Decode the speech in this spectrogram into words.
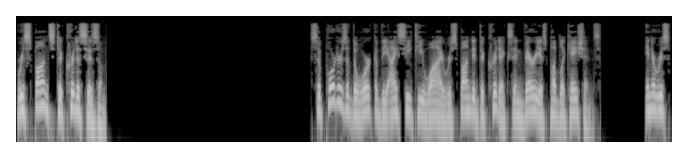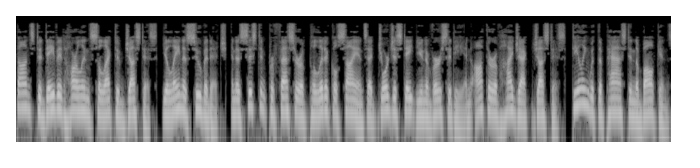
Response to criticism Supporters of the work of the ICTY responded to critics in various publications. In a response to David Harland's selective justice, Jelena Subotic, an assistant professor of political science at Georgia State University and author of Hijacked Justice, dealing with the past in the Balkans,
